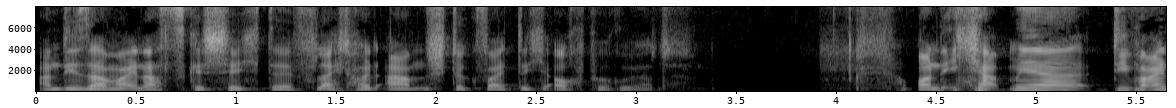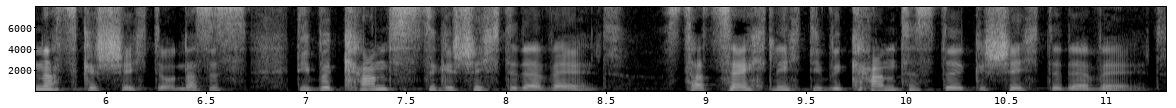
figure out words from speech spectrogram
an dieser Weihnachtsgeschichte, vielleicht heute Abend ein Stück weit dich auch berührt. Und ich habe mir die Weihnachtsgeschichte, und das ist die bekannteste Geschichte der Welt, ist tatsächlich die bekannteste Geschichte der Welt.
